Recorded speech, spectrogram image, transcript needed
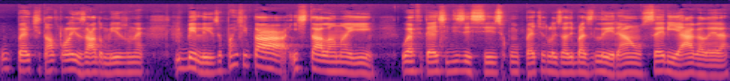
O patch tá atualizado mesmo, né? E beleza, pra gente tá instalando aí o FTS 16 com o patch atualizado de Brasileirão, Série A, galera.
